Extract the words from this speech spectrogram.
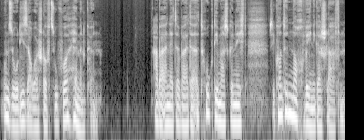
und so die Sauerstoffzufuhr hemmen können. Aber Annette Walter ertrug die Maske nicht, sie konnte noch weniger schlafen.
